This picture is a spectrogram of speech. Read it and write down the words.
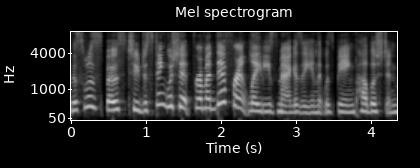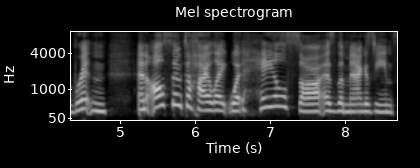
This was supposed to distinguish it from a different ladies magazine that was being published in Britain and also to highlight what Hale saw as the magazine's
